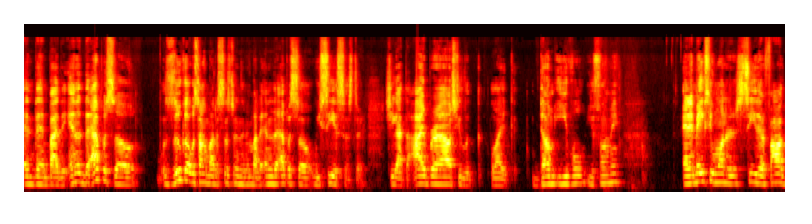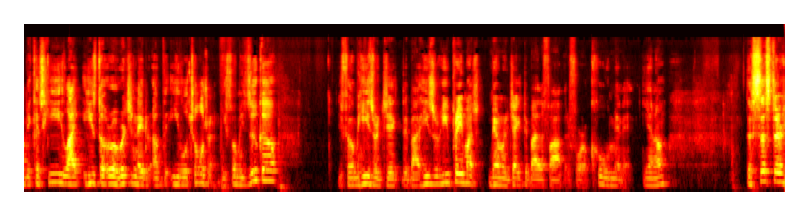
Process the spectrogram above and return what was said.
And then by the end of the episode, Zuko was talking about his sister, and then by the end of the episode, we see his sister. She got the eyebrows. She looked like dumb evil. You feel me? And it makes you want to see their father because he like he's the originator of the evil children. You feel me? Zuko, you feel me? He's rejected by he's he pretty much been rejected by the father for a cool minute, you know? The sister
